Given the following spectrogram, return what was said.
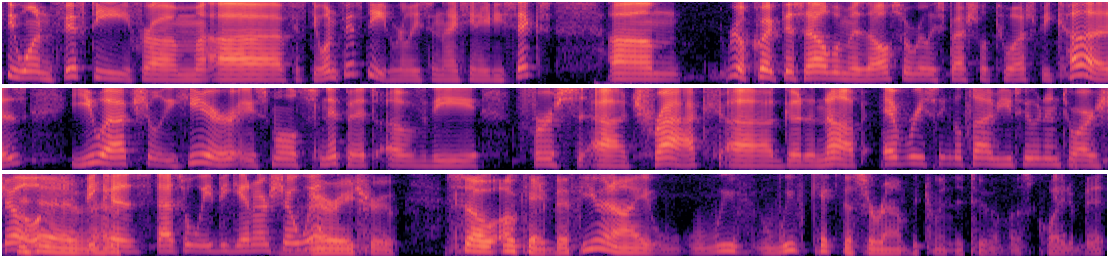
5150 from uh, 5150, released in 1986. Um, real quick, this album is also really special to us because you actually hear a small snippet of the first uh, track, uh, Good Enough, every single time you tune into our show because that's what we begin our show with. Very true. So, okay, Biff, you and I, we've we've kicked this around between the two of us quite a bit,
